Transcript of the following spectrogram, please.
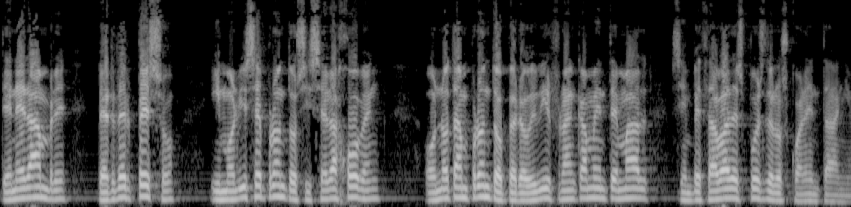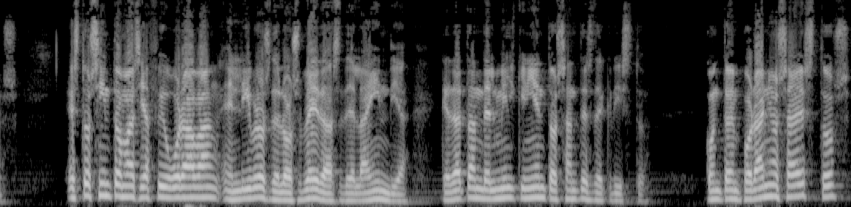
tener hambre, perder peso y morirse pronto si será joven, o no tan pronto pero vivir francamente mal si empezaba después de los 40 años. Estos síntomas ya figuraban en libros de los Vedas de la India, que datan del 1500 a.C. Contemporáneos a estos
